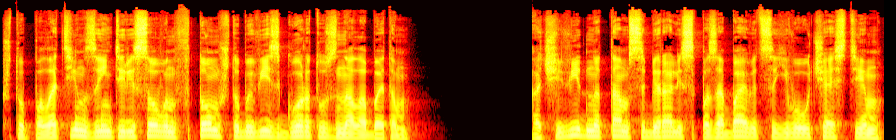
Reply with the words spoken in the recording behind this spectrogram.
что Палатин заинтересован в том, чтобы весь город узнал об этом. Очевидно, там собирались позабавиться его участием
